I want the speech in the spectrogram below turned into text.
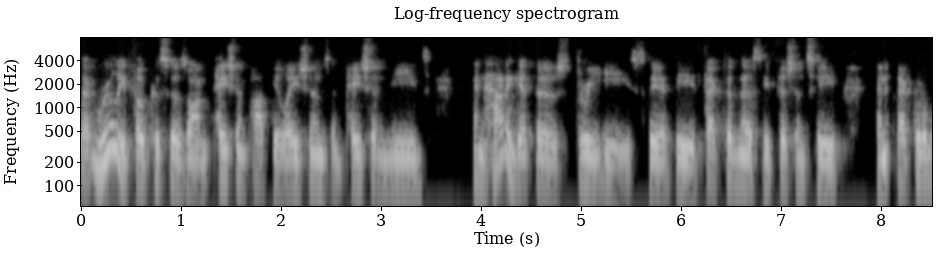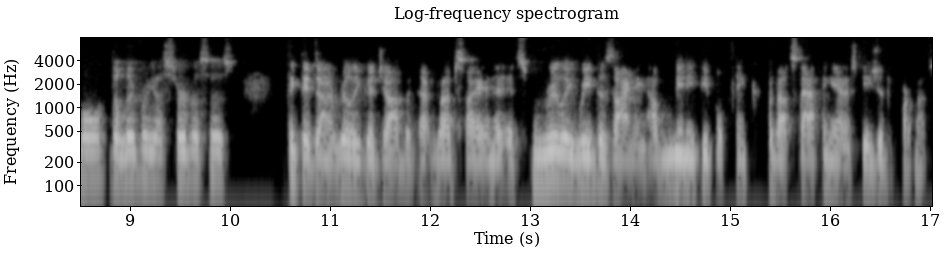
that really focuses on patient populations and patient needs and how to get those three E's the, the effectiveness, efficiency, and equitable delivery of services. I think they've done a really good job with that website, and it's really redesigning how many people think about staffing anesthesia departments.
